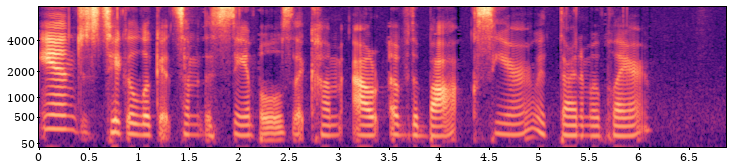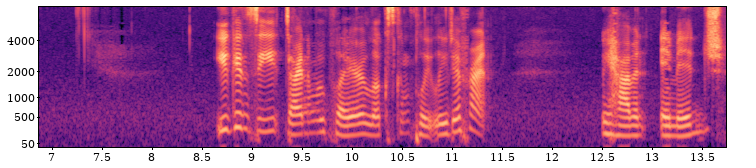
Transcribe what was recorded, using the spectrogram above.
and just take a look at some of the samples that come out of the box here with Dynamo Player. You can see Dynamo Player looks completely different. We have an image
